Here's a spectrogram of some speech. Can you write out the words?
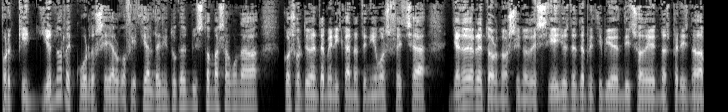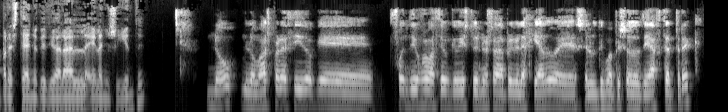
porque yo no recuerdo si hay algo oficial. Dani, tú que has visto más alguna cosa últimamente americana, teníamos fecha ya no de retorno, sino de si ellos desde el principio han dicho de no esperéis nada para este año que llegará el año siguiente. No, lo más parecido que fuente de información que he visto y no es nada privilegiado es el último episodio de After Trek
